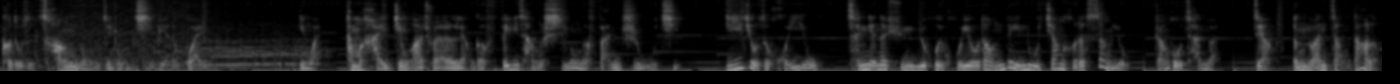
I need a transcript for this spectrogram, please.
可都是沧龙这种级别的怪物。另外，他们还进化出来了两个非常实用的繁殖武器：第一就是洄游，成年的鲟鱼会洄游到内陆江河的上游，然后产卵，这样等卵长大了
